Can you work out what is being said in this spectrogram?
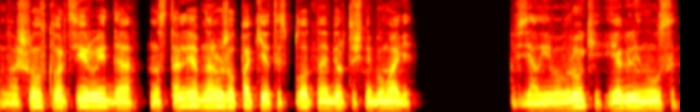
Вошел в квартиру и, да, на столе обнаружил пакет из плотной оберточной бумаги. Взял его в руки и оглянулся.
